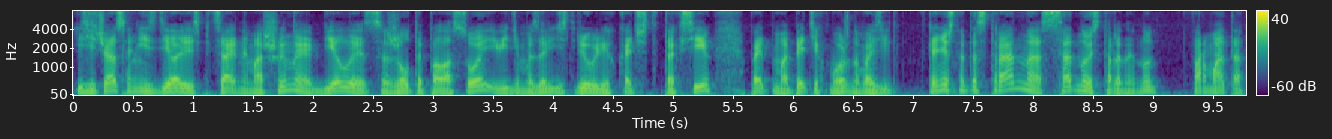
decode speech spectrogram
И сейчас они сделали специальные машины, белые, с желтой полосой, и, видимо, зарегистрировали их в качестве такси, поэтому опять их можно возить. Конечно, это странно, с одной стороны, ну, формата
